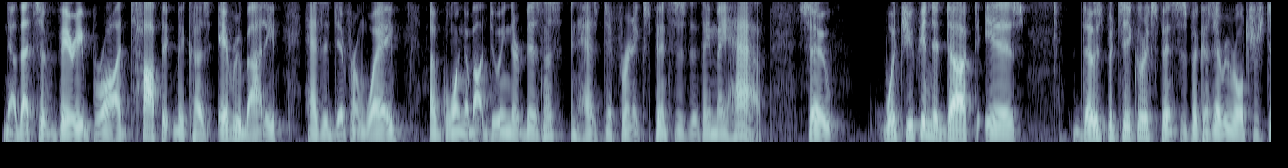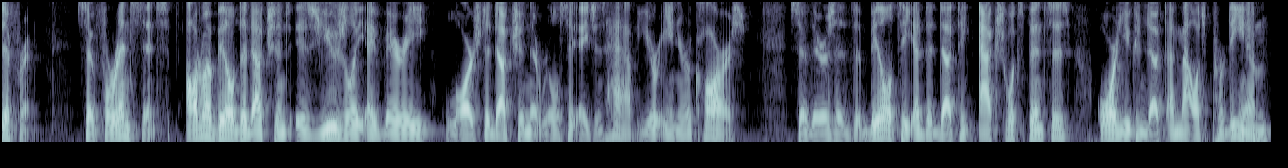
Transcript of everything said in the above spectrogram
Now, that's a very broad topic because everybody has a different way of going about doing their business and has different expenses that they may have. So, what you can deduct is those particular expenses because every realtor is different. So, for instance, automobile deductions is usually a very large deduction that real estate agents have. You're in your cars. So, there's an ability of deducting actual expenses, or you can deduct a mileage per diem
